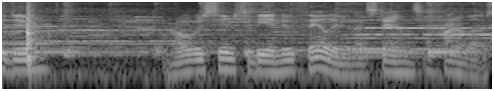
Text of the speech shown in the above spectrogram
you do, there always seems to be a new failure that stands in front of us.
